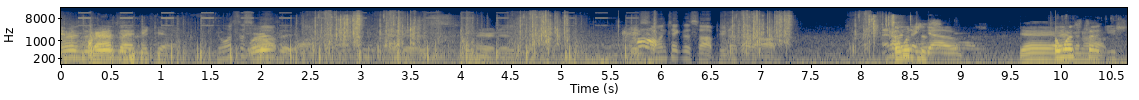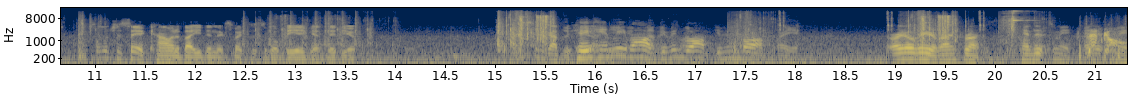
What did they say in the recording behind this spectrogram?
Where is it? Where Grab is that it? Nick can. Who wants to Where swap? is it? There it is. There it is. Hey, someone take this up. Who knows how to op? I don't Someone think just- go. Yeah. Someone Evan said you should, someone should say a comment about you didn't expect us to go B again, did you? I'm just gonna the Hey, hand me a bomb. Give be me a fun. bomb. Give me a bomb. Where are you? Right over here, right in front. Hand it to me. Hand it to me.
